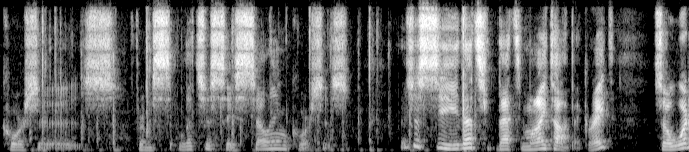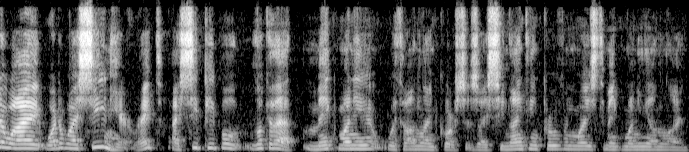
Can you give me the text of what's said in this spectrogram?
courses from let's just say selling courses. Let's just see that's that's my topic right so what do I what do I see in here right? I see people look at that make money with online courses. I see 19 proven ways to make money online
